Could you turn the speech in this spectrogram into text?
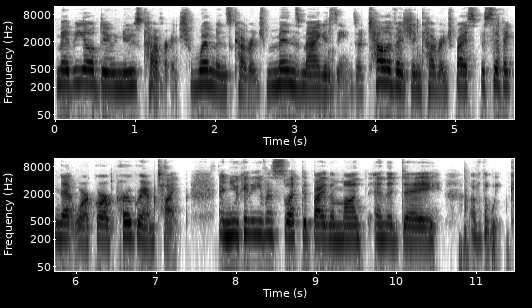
Maybe you'll do news coverage, women's coverage, men's magazines, or television coverage by a specific network or a program type. And you can even select it by the month and the day of the week.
